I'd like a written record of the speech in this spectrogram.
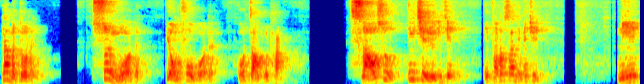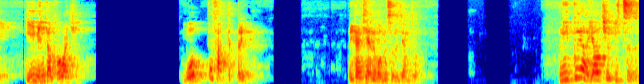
那么多人顺我的、拥护我的，我照顾他；少数的确有意见的，你跑到山里面去，你移民到国外去，我不反对。你看现在我们是不是这样做？你不要要求一致，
